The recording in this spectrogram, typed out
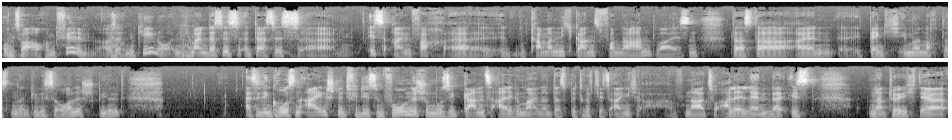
Und zwar auch im Film, also ja. im Kino. Und ich meine, das ist, das ist, äh, ist einfach, äh, kann man nicht ganz von der Hand weisen, dass da ein, äh, denke ich immer noch, dass eine gewisse Rolle spielt also den großen Einschnitt für die symphonische Musik ganz allgemein, und das betrifft jetzt eigentlich auf nahezu alle Länder, ist natürlich der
